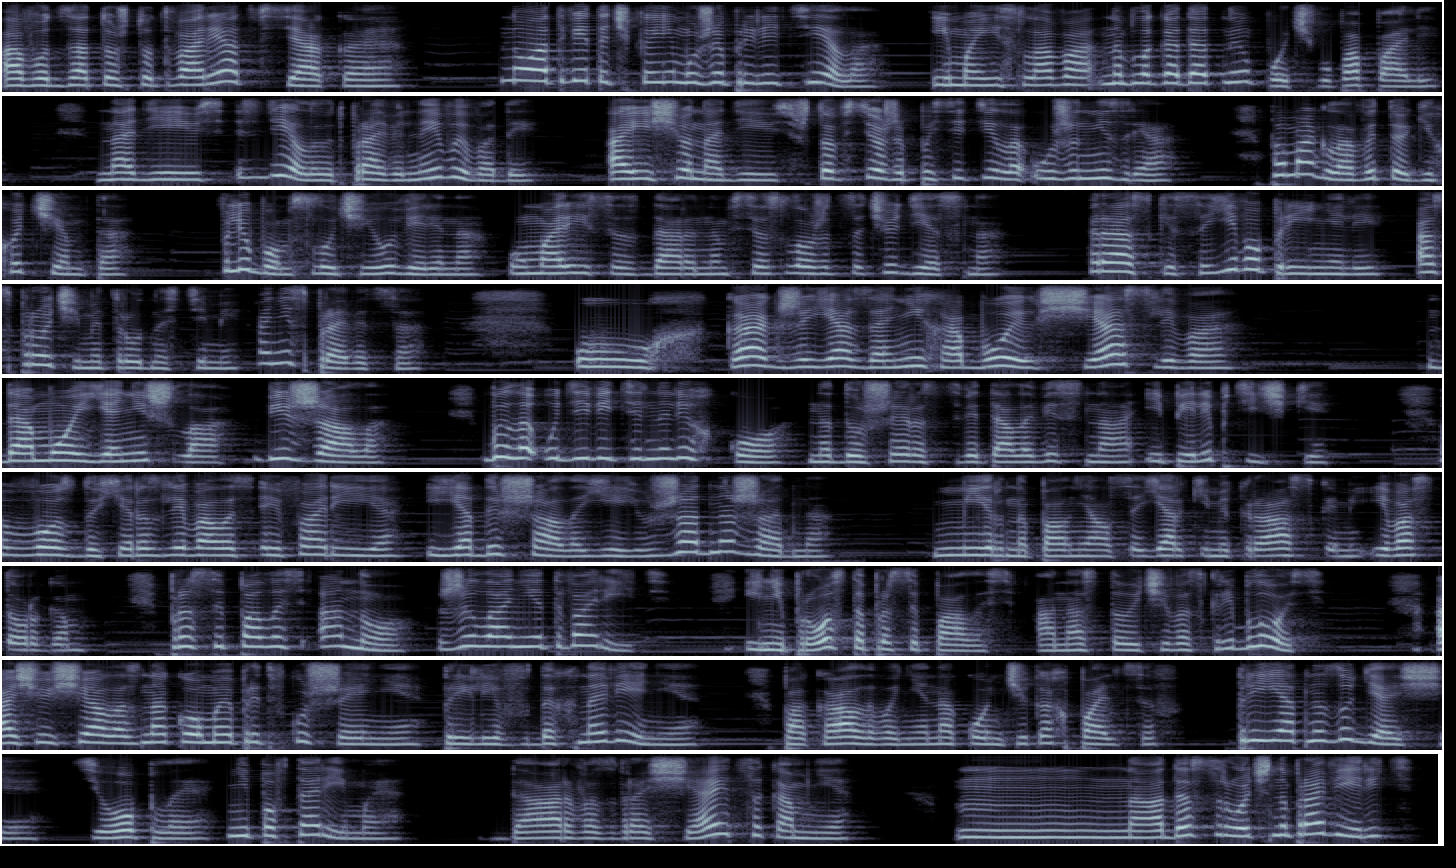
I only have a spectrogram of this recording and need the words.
А вот за то, что творят всякое... Ну, ответочка им уже прилетела, и мои слова на благодатную почву попали. Надеюсь, сделают правильные выводы. А еще надеюсь, что все же посетила ужин не зря. Помогла в итоге хоть чем-то. В любом случае, уверена, у Марисы с Дарреном все сложится чудесно. Раскисы его приняли, а с прочими трудностями они справятся. Ух, как же я за них обоих счастлива! Домой я не шла, бежала. Было удивительно легко, на душе расцветала весна и пели птички. В воздухе разливалась эйфория, и я дышала ею жадно-жадно. Мир наполнялся яркими красками и восторгом. Просыпалось оно, желание творить. И не просто просыпалось, а настойчиво скреблось. Ощущала знакомое предвкушение, прилив вдохновения, покалывание на кончиках пальцев, приятно зудящее, теплое, неповторимое. Дар возвращается ко мне. М -м, надо срочно проверить.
